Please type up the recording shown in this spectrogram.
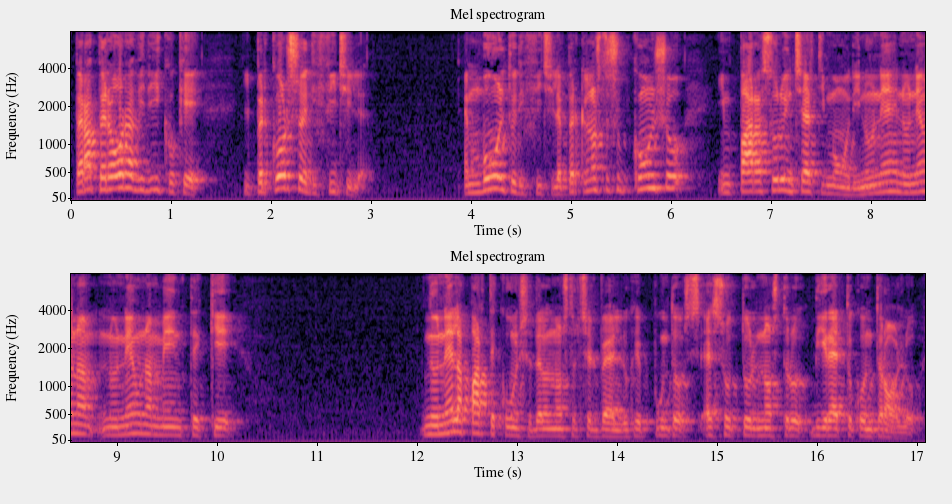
Però per ora vi dico che il percorso è difficile, è molto difficile perché il nostro subconscio impara solo in certi modi, non è, non è, una, non è una mente che non è la parte conscia del nostro cervello che appunto è sotto il nostro diretto controllo.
